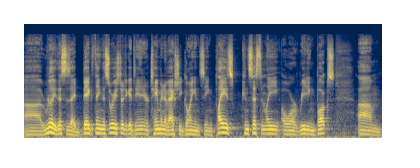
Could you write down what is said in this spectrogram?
Uh, really, this is a big thing. This is where you start to get the entertainment of actually going and seeing plays consistently or reading books. Um,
